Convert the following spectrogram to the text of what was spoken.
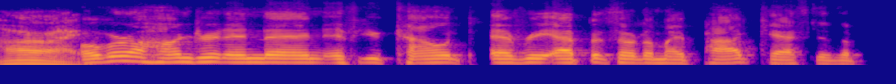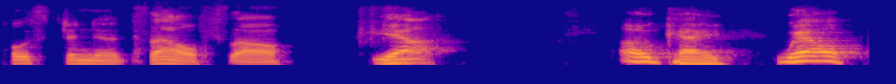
All right. Over a hundred, and then if you count every episode of my podcast as a post in itself, so yeah. Okay. Well,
